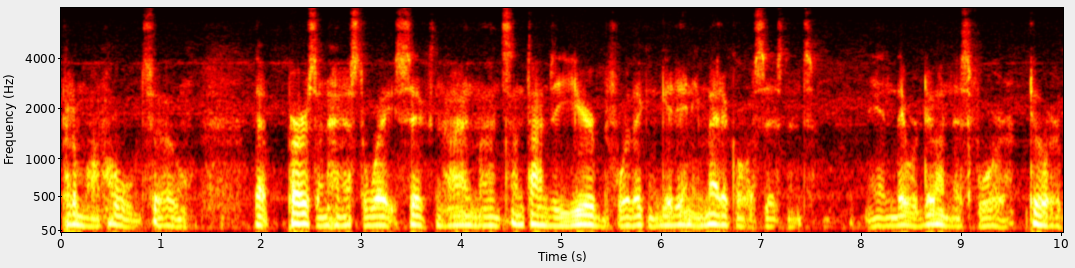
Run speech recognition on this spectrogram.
put them on hold. So that person has to wait six, nine months, sometimes a year before they can get any medical assistance. And they were doing this for to her,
